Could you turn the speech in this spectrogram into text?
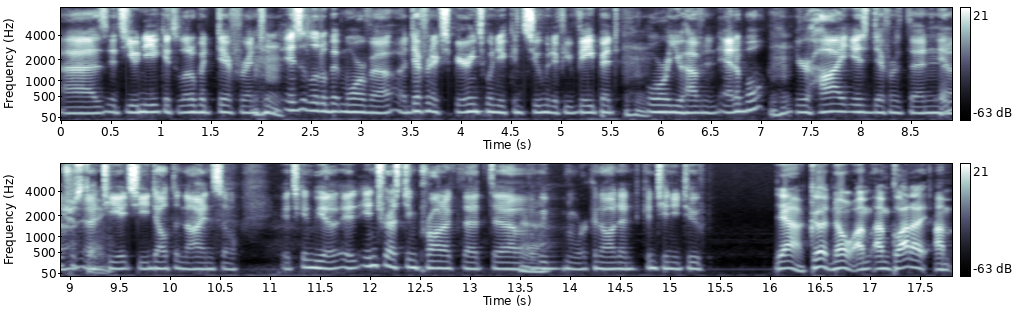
As it's unique, it's a little bit different. It is a little bit more of a, a different experience when you consume it. If you vape it or you have in edible, your high is different than uh, a Interesting. THC Delta 9. So it's going to be a, an interesting product that uh, we've been working on and continue to. Yeah, good. No, I'm, I'm glad I I'm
